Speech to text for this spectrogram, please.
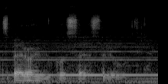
spero che vi possa essere utile.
